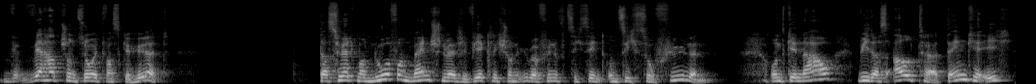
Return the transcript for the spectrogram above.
Wer hat schon so etwas gehört? Das hört man nur von Menschen, welche wirklich schon über 50 sind und sich so fühlen. Und genau wie das Alter denke ich,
